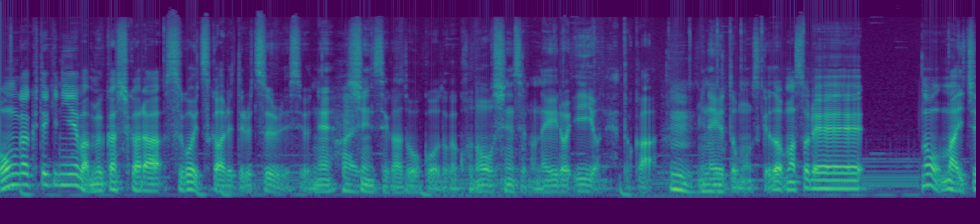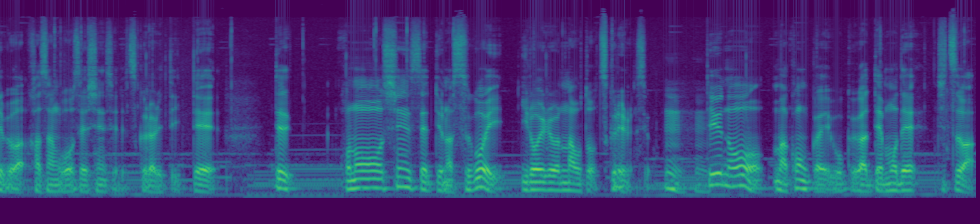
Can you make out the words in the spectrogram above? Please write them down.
音楽的に言えば昔からすごい使われてるツールですよね。はいシンセがどうこうとかこのシンセの音色いいよねとかうんみんな言うと思うんですけど、まあ、それの、まあ、一部は加算合成シンセで作られていてでこのシンセっていうのはすごいいろいろな音を作れるんですよ。うんうんっていうのを、まあ、今回僕がデモで実は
